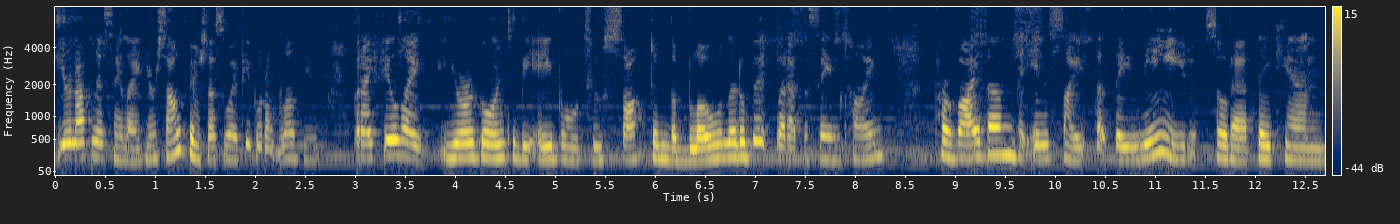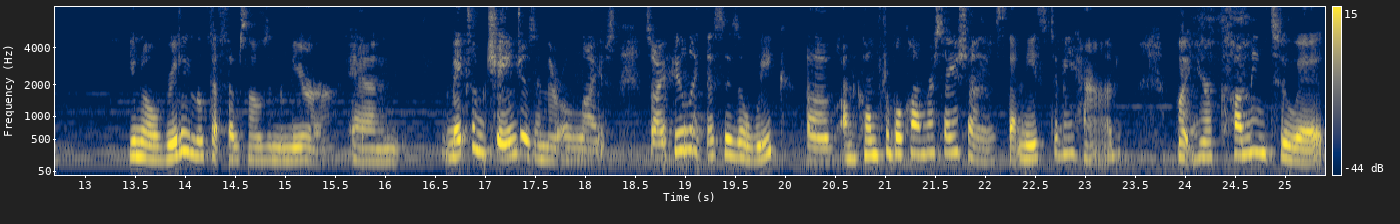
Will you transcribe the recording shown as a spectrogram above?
You're not going to say, like, you're selfish, that's why people don't love you. But I feel like you're going to be able to soften the blow a little bit, but at the same time, provide them the insight that they need so that they can, you know, really look at themselves in the mirror and make some changes in their own lives. So I feel like this is a week of uncomfortable conversations that needs to be had, but you're coming to it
